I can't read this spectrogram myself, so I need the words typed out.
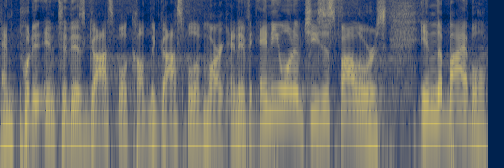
and put it into this gospel called the Gospel of Mark. And if any one of Jesus' followers in the Bible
